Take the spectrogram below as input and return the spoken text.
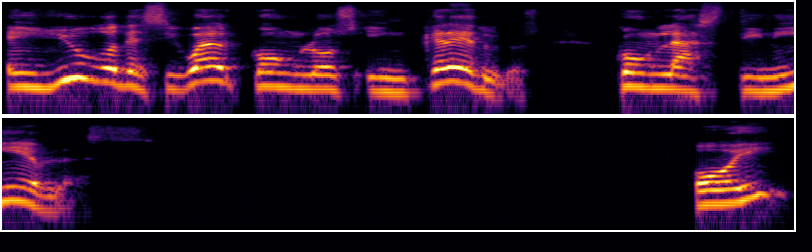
en yugo desigual con los incrédulos, con las tinieblas. Hoy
